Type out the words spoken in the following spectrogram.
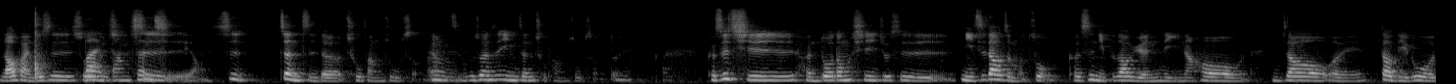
老板就是说是，是正职的厨房助手这样子，不算是应征厨房助手，对。可是其实很多东西就是你知道怎么做，可是你不知道原理，然后你不知道呃到底如果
